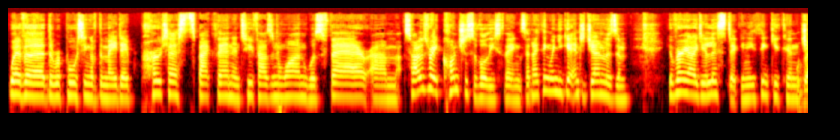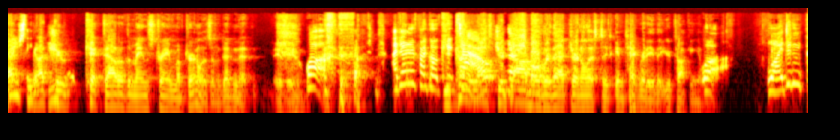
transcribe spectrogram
whether the reporting of the May Day protests back then in 2001 was fair. Um, so I was very conscious of all these things. And I think when you get into journalism, you're very idealistic and you think you can well, change things. got you kicked out of the mainstream of journalism, didn't it? Izzy? Well, I don't know if I got kicked out. you out. Lost your job over that journalistic integrity that you're talking about. Well, well i didn't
